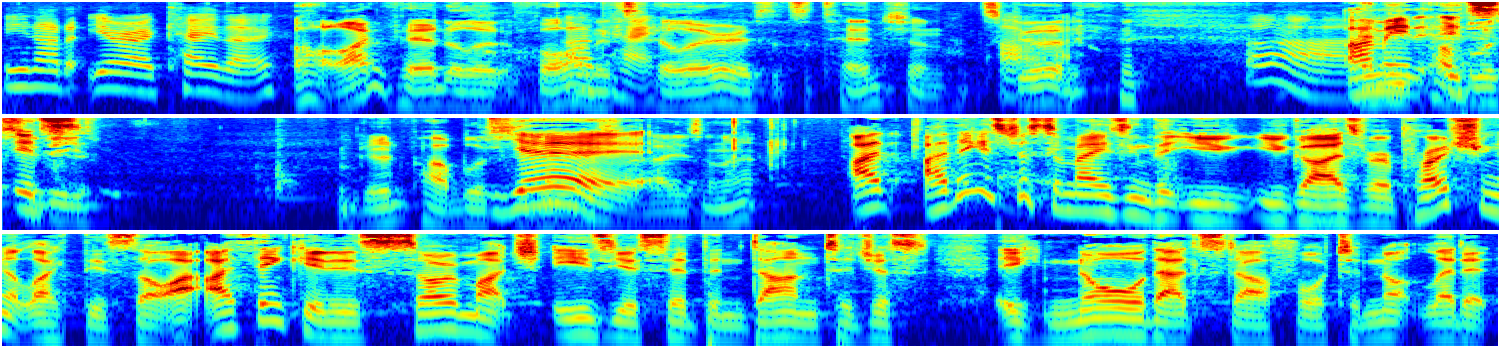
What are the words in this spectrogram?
You're not. You're okay though. Oh, I've handled it fine. It's hilarious. It's attention. It's Oh. good. I mean, Any it's it's. good publicity, Yeah. I say, isn't it? I, I think it's just amazing that you, you guys are approaching it like this, though. I, I think it is so much easier said than done to just ignore that stuff or to not let it,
